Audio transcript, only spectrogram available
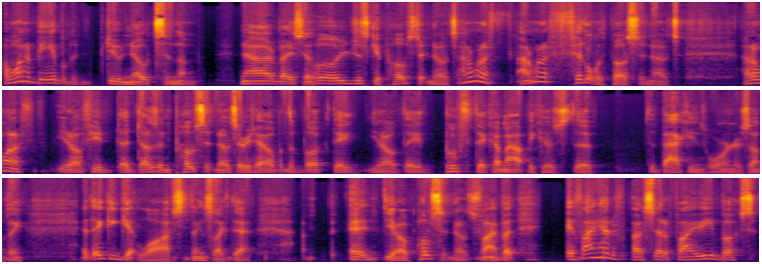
I want to be able to do notes in them. Now everybody says, "Well, you just get post-it notes." I don't want to. I don't want to fiddle with post-it notes. I don't want to, you know, a few a dozen post-it notes every time I open the book. They, you know, they poof, they come out because the the backing's worn or something, and they can get lost, things like that. And you know, post-it notes, fine. But if I had a set of five e-books,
